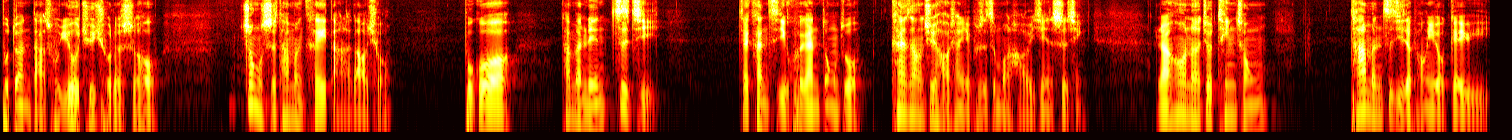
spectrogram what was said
不断打出右曲球的时候，纵使他们可以打得到球，不过。他们连自己在看自己挥杆动作，看上去好像也不是这么好一件事情。然后呢，就听从他们自己的朋友给予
